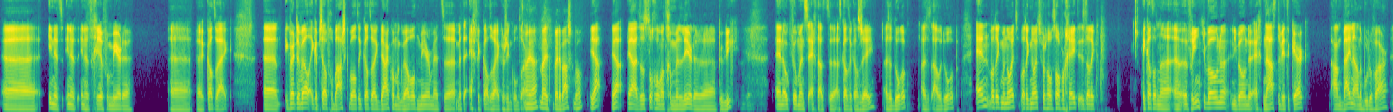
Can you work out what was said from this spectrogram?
eh, in, het, in, het, in het gereformeerde eh, eh, Katwijk. Eh, ik werd er wel, ik heb zelf gebasketbald in Katwijk. Daar kwam ik wel wat meer met, eh, met de echte Katwijkers in contact. Oh ja, bij, bij de basketbal? Ja, ja, ja, dat is toch een wat gemeleerder eh, publiek. En ook veel mensen echt uit, eh, uit Katwijk aan Zee, uit het dorp, uit het oude dorp. En wat ik, me nooit, wat ik nooit zal, vergeten is dat ik... Ik had een, eh, een- een vriendje wonen, en die woonde echt naast de Witte Kerk. Aan, bijna aan de boulevard. En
